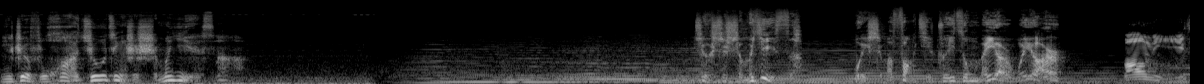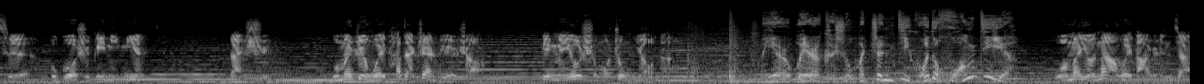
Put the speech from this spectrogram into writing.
你这幅画究竟是什么意思啊？这是什么意思？为什么放弃追踪梅尔维尔？帮你一次不过是给你面子，但是我们认为他在战略上并没有什么重要的。梅尔维尔可是我们真帝国的皇帝啊！我们有那位大人在，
